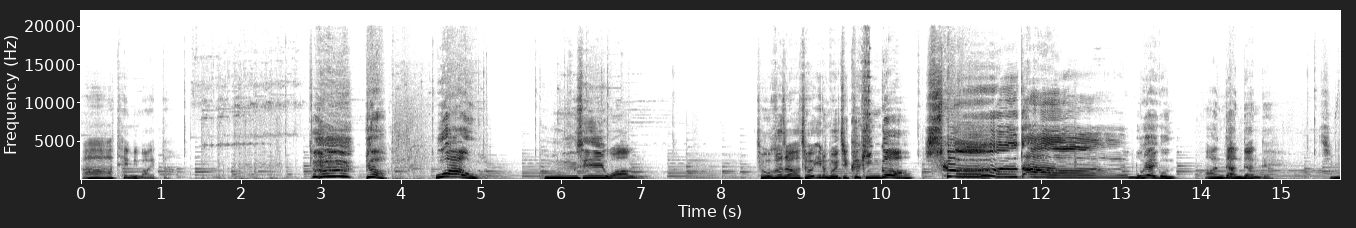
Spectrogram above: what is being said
아 템이 망했다 야! 와우! 공세왕. 저거 가자. 저 이름 뭐였지? 그 긴거. 슛! 아 뭐야 이건. 아, 안돼 안돼 안돼. 지금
